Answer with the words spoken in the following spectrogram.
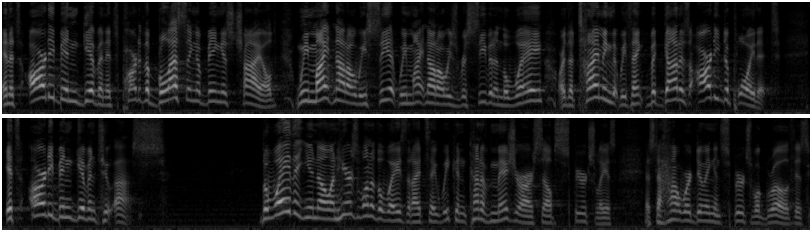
and it's already been given. It's part of the blessing of being His child. We might not always see it, we might not always receive it in the way or the timing that we think, but God has already deployed it. It's already been given to us. The way that you know, and here's one of the ways that I'd say we can kind of measure ourselves spiritually as, as to how we're doing in spiritual growth, is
